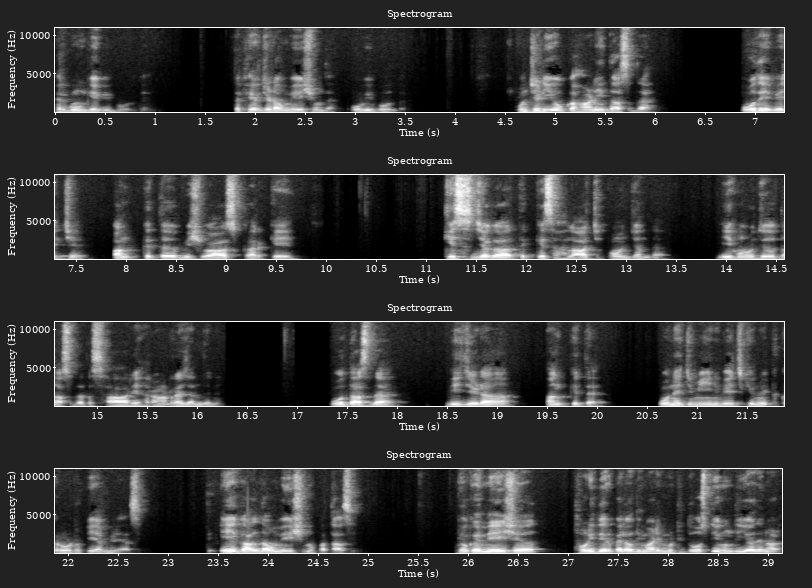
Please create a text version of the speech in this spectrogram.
ਫਿਰ ਗੂੰਗੇ ਵੀ ਬੋਲਦੇ ਨੇ। ਤੇ ਫਿਰ ਜਿਹੜਾ ਉਮੇਸ਼ ਹੁੰਦਾ, ਉਹ ਵੀ ਬੋਲਦਾ ਹੁਣ ਜਿਹੜੀ ਉਹ ਕਹਾਣੀ ਦੱਸਦਾ ਉਹਦੇ ਵਿੱਚ ਅੰਕਿਤ ਵਿਸ਼ਵਾਸ ਕਰਕੇ ਕਿਸ ਜਗ੍ਹਾ ਤੇ ਕਿਸ ਹਾਲਾਤ 'ਚ ਪਹੁੰਚ ਜਾਂਦਾ ਇਹ ਹੁਣ ਉਹ ਜਦੋਂ ਦੱਸਦਾ ਤਾਂ ਸਾਰੇ ਹੈਰਾਨ ਰਹਿ ਜਾਂਦੇ ਨੇ। ਉਹ ਦੱਸਦਾ ਵੀ ਜਿਹੜਾ ਅੰਕਿਤ ਹੈ, ਉਹਨੇ ਜ਼ਮੀਨ ਵੇਚ ਕੇ ਉਹਨੂੰ 1 ਕਰੋੜ ਰੁਪਇਆ ਮਿਲਿਆ ਸੀ। ਤੇ ਇਹ ਗੱਲ ਦਾ ਉਮੇਸ਼ ਨੂੰ ਪਤਾ ਸੀ। ਕਿਉਂਕਿ ਉਮੇਸ਼ ਥੋੜੀ ਦੇਰ ਪਹਿਲਾਂ ਉਹਦੀ ਮਾੜੀ ਮੋਟੀ ਦੋਸਤੀ ਹੁੰਦੀ ਹੈ ਉਹਦੇ ਨਾਲ।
